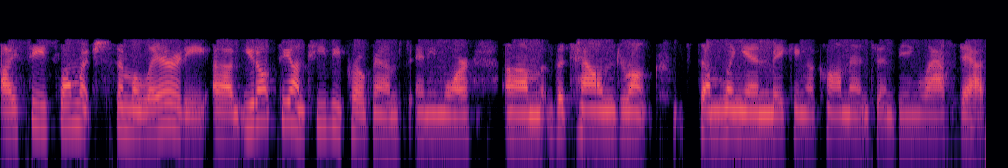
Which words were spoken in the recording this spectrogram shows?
i see so much similarity. Um, you don't see on tv programs anymore um, the town drunk stumbling in making a comment and being laughed at.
